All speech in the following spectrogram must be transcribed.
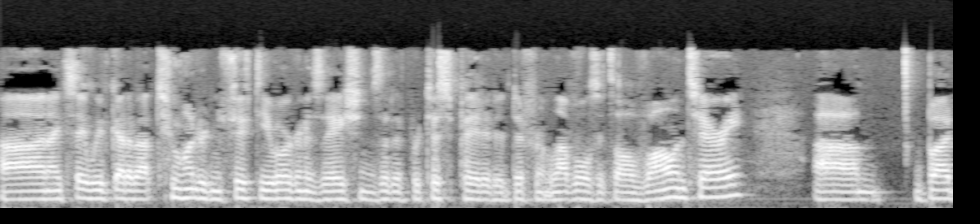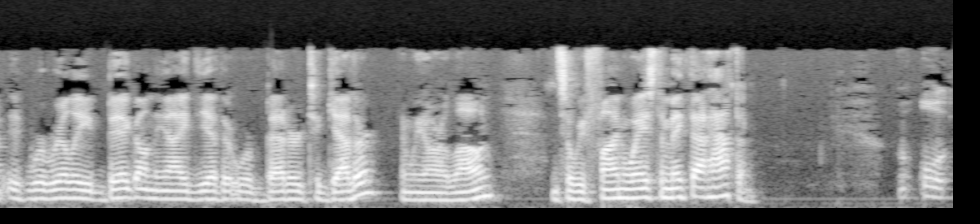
Uh, and I'd say we've got about 250 organizations that have participated at different levels. It's all voluntary. Um, but it, we're really big on the idea that we're better together than we are alone. And so we find ways to make that happen. Well,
